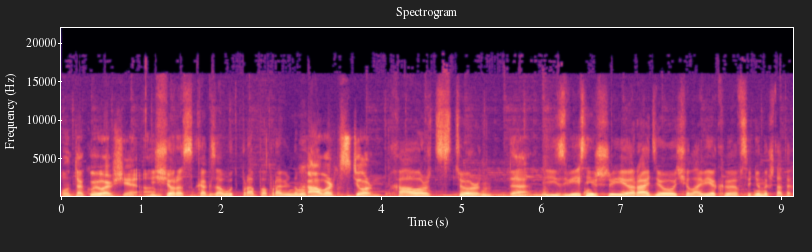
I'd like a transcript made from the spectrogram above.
он такой вообще... а, Еще раз, как зовут про- по правильному? Хауард Стерн. Хауард Стерн. Да. Известнейший радиочеловек э, в Соединенных Штатах.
